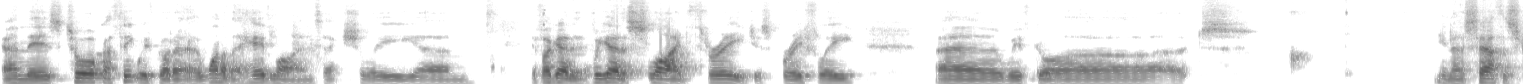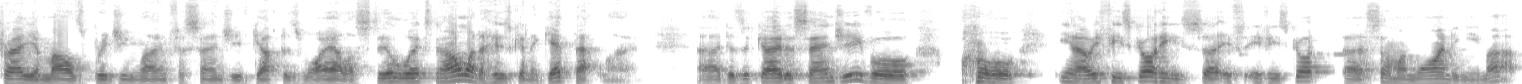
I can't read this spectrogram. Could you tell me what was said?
And there's talk. I think we've got a, one of the headlines actually. Um, if I go to if we go to slide three, just briefly, uh, we've got you know, South Australia mulls bridging loan for Sanjeev Gupta's Whyalla Steelworks. Now, I wonder who's going to get that loan. Uh, does it go to Sanjeev, or, or you know, if he's got his, uh, if if he's got uh, someone winding him up,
